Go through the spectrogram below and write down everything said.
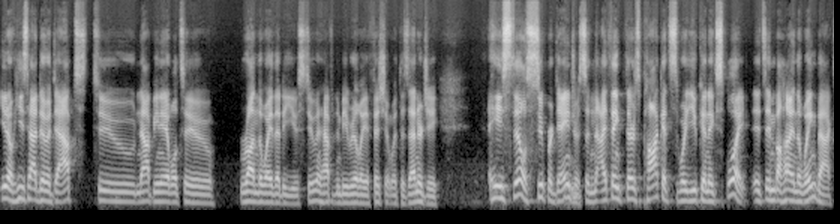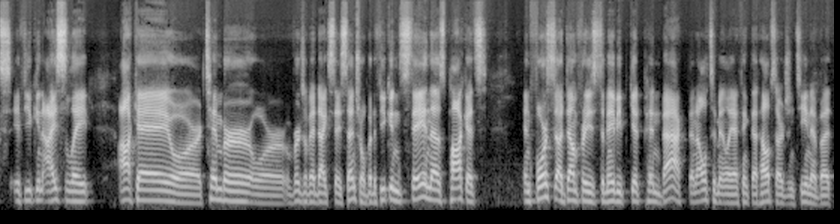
you know he's had to adapt to not being able to run the way that he used to and having to be really efficient with his energy. He's still super dangerous, and I think there's pockets where you can exploit. It's in behind the wingbacks if you can isolate Ake or Timber or Virgil Van Dijk stay central. But if you can stay in those pockets and force uh, Dumfries to maybe get pinned back, then ultimately I think that helps Argentina. But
